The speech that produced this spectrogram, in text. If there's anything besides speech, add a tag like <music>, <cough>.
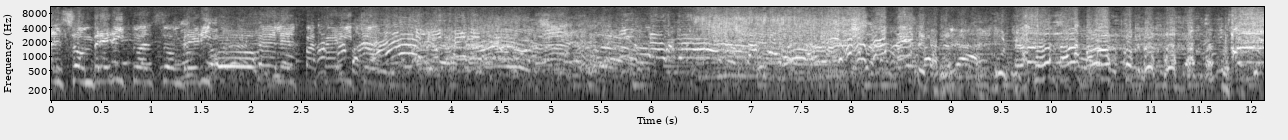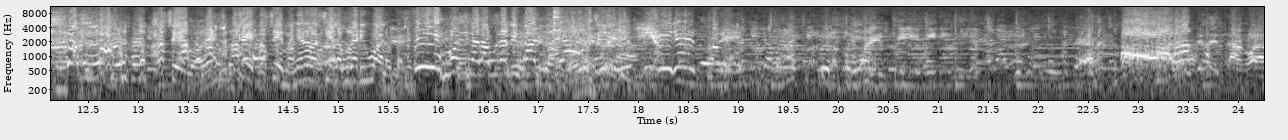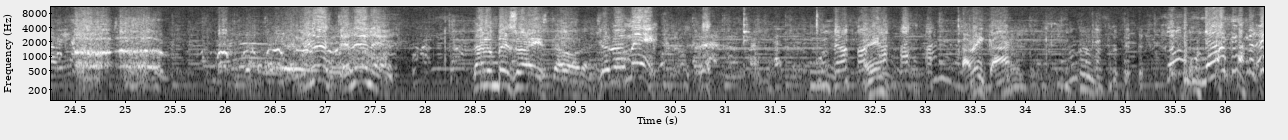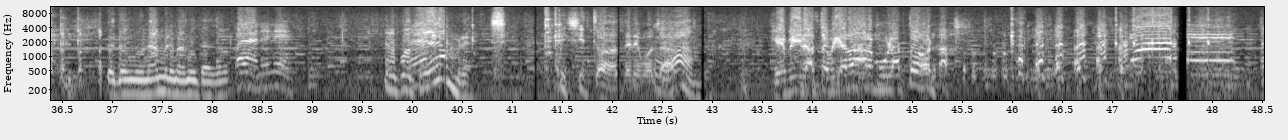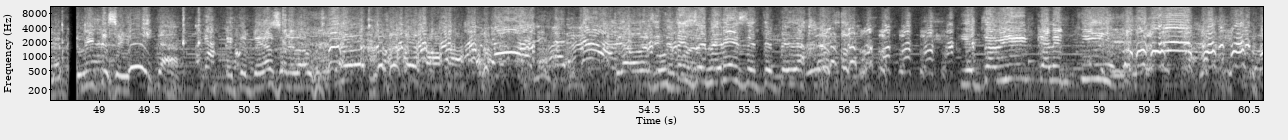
Al sombrerito, al sombrerito, sale el pajarito. Llego, ¿eh? Llego, sí, mañana vas a ir a laburar igual. ¿o qué? Sí, voy a ir a laburar igual. ¿Terminaste, Dale un beso a esta ahora. Yo no me. ¿Eh? Está rica, ¿eh? ¿Cómo? ¿No? Te tengo un hambre, mamita. ¿no? Pará, nene. No puedo tener hambre. Y si todos tenemos hambre. Que mira, te voy a dar, mulatona. ¿Me permite, señorita? Este pedazo le va a gustar. Dale. Usted se merece este pedazo. Y está bien calentito. <laughs>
